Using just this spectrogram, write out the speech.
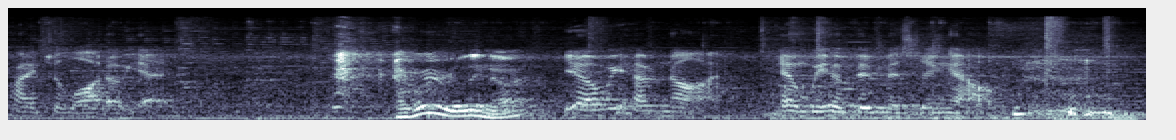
tried gelato yet. Have we really not? Yeah, we have not. And we have been missing out.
